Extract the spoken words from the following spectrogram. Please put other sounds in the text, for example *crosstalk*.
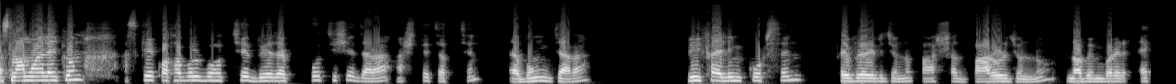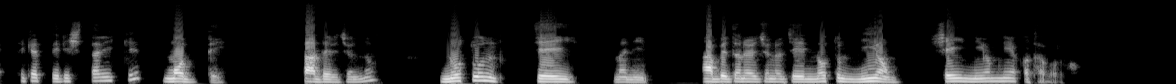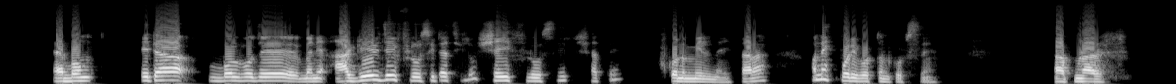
আসসালামু আলাইকুম। আজকে কথা বলব হচ্ছে দুই পঁচিশে যারা আসতে চাচ্ছেন এবং যারা প্রি ফাইলিং করছেন ফেব্রুয়ারির জন্য, পাঁচ সাত বারোর জন্য, নভেম্বরের এক থেকে তিরিশ তারিখের মধ্যে তাদের জন্য নতুন যেই মানে আবেদনের জন্য যে নতুন নিয়ম, সেই নিয়ম নিয়ে কথা বলব। এবং এটা বলব যে মানে আগের যে ফ্লোসিটা ছিল, সেই ফ্লোসির সাথে কোনো মিল নেই। তারা অনেক পরিবর্তন করছে। আপনার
